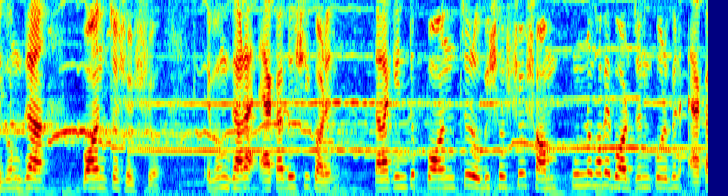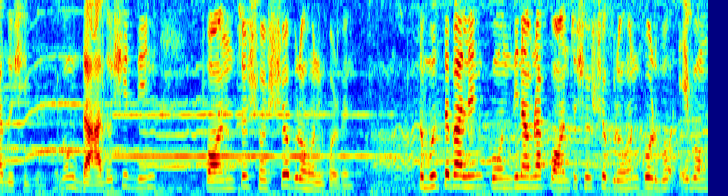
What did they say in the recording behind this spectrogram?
এবং যা পঞ্চশস্য, এবং যারা একাদশী করেন তারা কিন্তু পঞ্চ রবিশস্য সম্পূর্ণভাবে বর্জন করবেন একাদশী দিন এবং দ্বাদশীর দিন পঞ্চশস্য গ্রহণ করবেন। তো বুঝতে পারলেন কোন দিন আমরা পঞ্চশস্য গ্রহণ করব এবং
